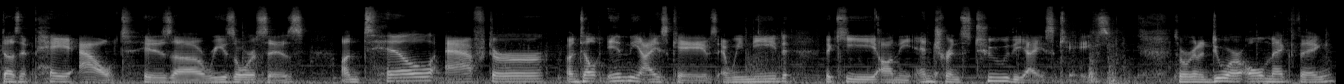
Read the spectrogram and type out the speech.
doesn't pay out his uh, resources until after until in the ice caves and we need the key on the entrance to the ice caves. So we're gonna do our olmec thing.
